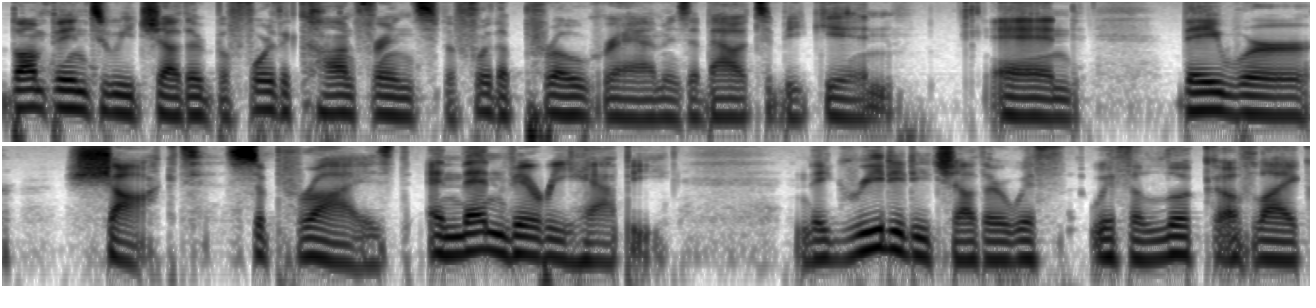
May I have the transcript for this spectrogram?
bump into each other before the conference, before the program is about to begin. And they were shocked, surprised, and then very happy. And they greeted each other with, with a look of like,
